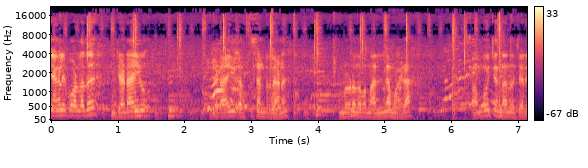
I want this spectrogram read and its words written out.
ഞങ്ങളിപ്പോൾ ഉള്ളത് ജഡായു ജഡായു എർത്ത് സെന്ററിലാണ് നമ്മളിവിടെ വന്നപ്പോൾ നല്ല മഴ. സംഭവിച്ചെന്താന്ന് വെച്ചാൽ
